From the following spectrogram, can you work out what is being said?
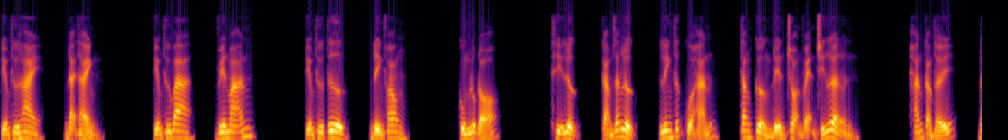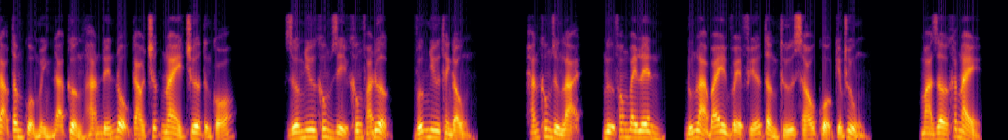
Kiếm thứ hai, đại thành. Kiếm thứ ba, viên mãn. Kiếm thứ tư, đỉnh phong. Cùng lúc đó, thị lực, cảm giác lực, linh thức của hắn tăng cường đến trọn vẹn chín lần. Hắn cảm thấy, đạo tâm của mình đã cường hãn đến độ cao trước nay chưa từng có. Dường như không gì không phá được vững như thành đồng. Hắn không dừng lại, ngự phong bay lên, đúng là bay về phía tầng thứ sáu của kiếm chủng. Mà giờ khác này,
